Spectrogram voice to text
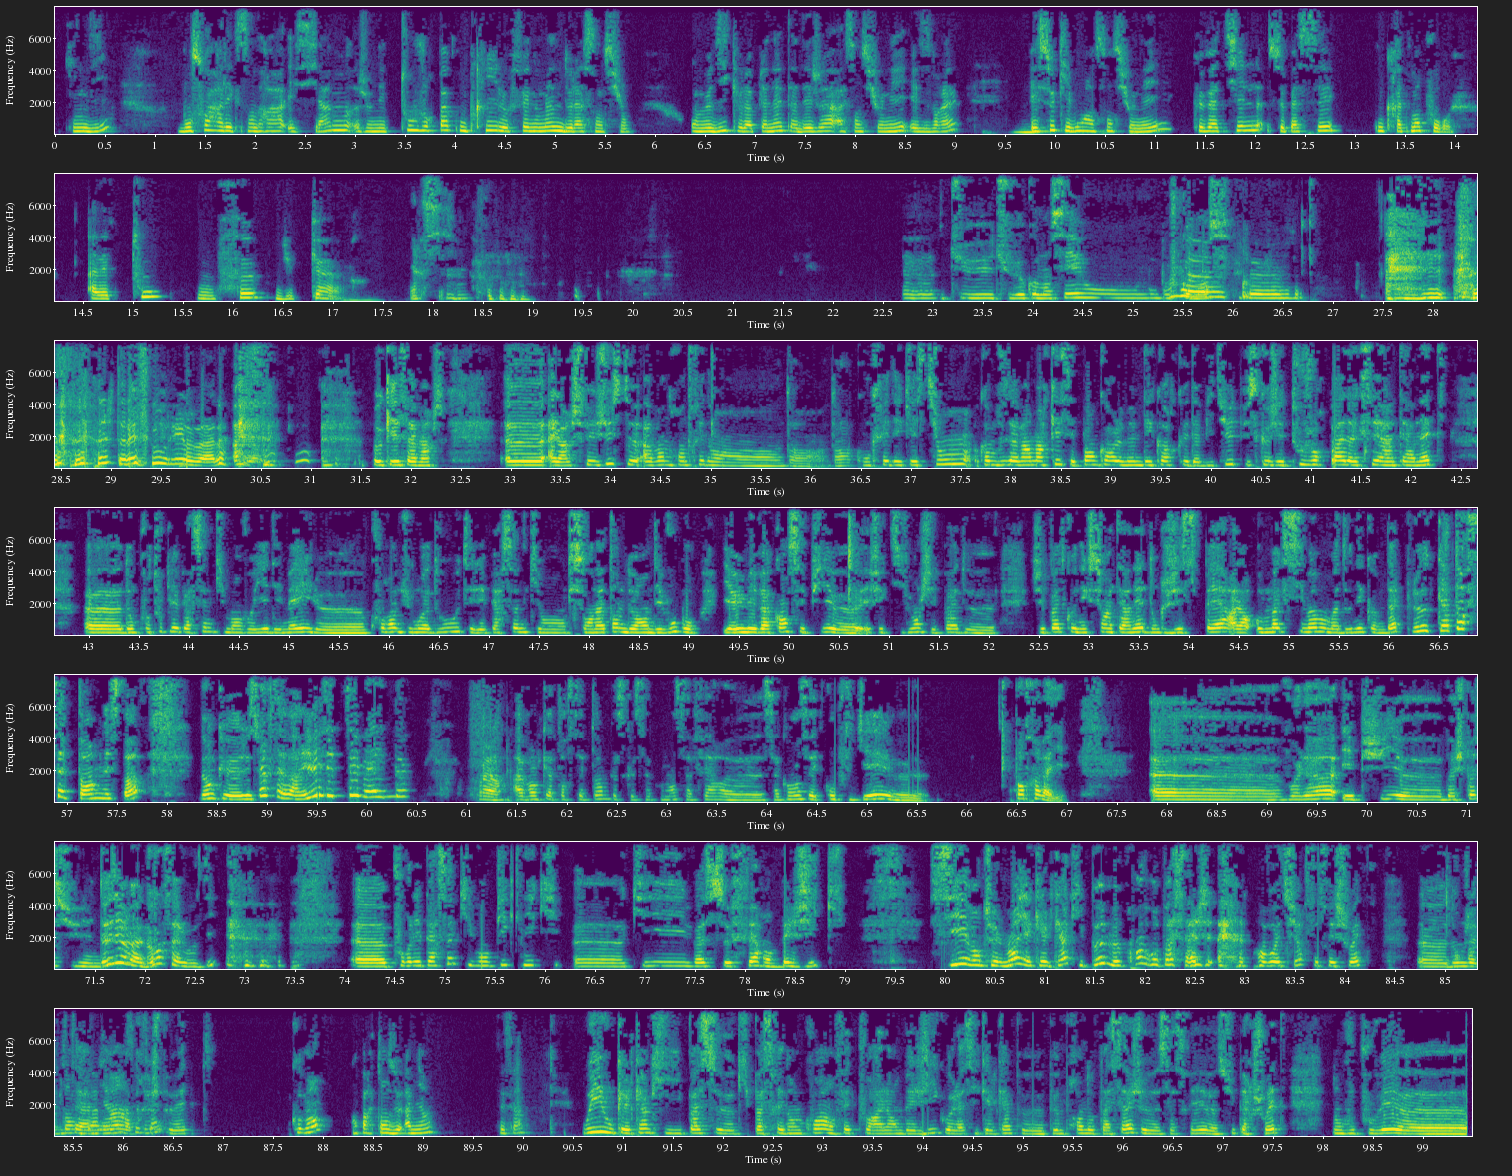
qui nous dit Bonsoir Alexandra et Siam, je n'ai toujours pas compris le phénomène de l'ascension. On me dit que la planète a déjà ascensionné, est-ce vrai? Et ceux qui vont ascensionner, que va-t-il se passer concrètement pour eux? Avec tout mon feu du cœur. Merci. Euh, tu, tu veux commencer ou, je commence je... te laisse ouvrir le bal. ok, ça marche. Euh, alors, je fais juste avant de rentrer dans, le concret des questions. Comme vous avez remarqué, c'est pas encore le même décor que d'habitude puisque j'ai toujours pas d'accès à Internet. Euh, donc pour toutes les personnes qui m'ont envoyé des mails euh, courant du mois d'août et les personnes qui, ont, qui sont en attente de rendez-vous, bon, il y a eu mes vacances et puis euh, effectivement j'ai pas de j'ai pas de connexion internet, donc j'espère. Alors au maximum on m'a donné comme date le 14 septembre, n'est-ce pas? Donc euh, j'espère que ça va arriver cette semaine. Voilà, avant le 14 septembre parce que ça commence à faire, euh, ça commence à être compliqué euh, pour travailler. Euh, voilà, et puis bah, je passe une deuxième annonce, allons-y. pour les personnes qui vont au pique-nique qui va se faire en Belgique, si éventuellement il y a quelqu'un qui peut me prendre au passage en voiture, ce serait chouette. donc j'habite à Amiens, après je peux être... Comment? En partance de Amiens, c'est ça? Oui, ou quelqu'un qui passe, euh, qui passerait dans le coin en fait pour aller en Belgique. Voilà, si quelqu'un peut, peut me prendre au passage, euh, ça serait euh, super chouette. Donc vous pouvez euh,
